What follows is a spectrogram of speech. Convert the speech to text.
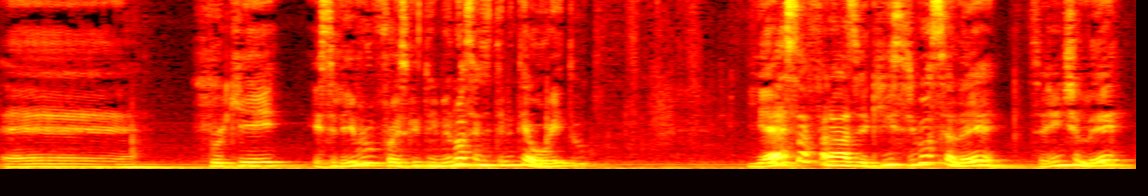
É, porque esse livro foi escrito em 1938. E essa frase aqui, se você ler, se a gente ler,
